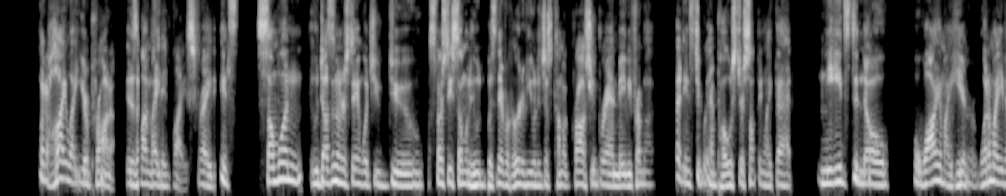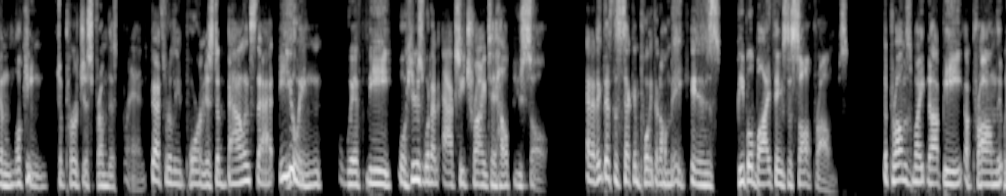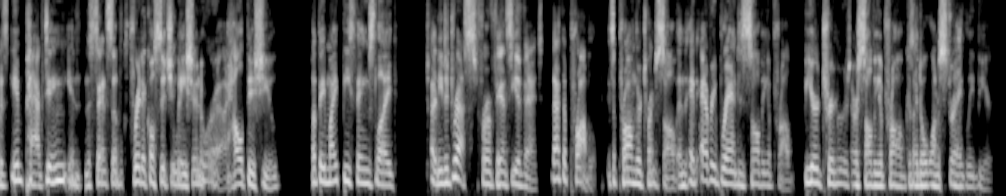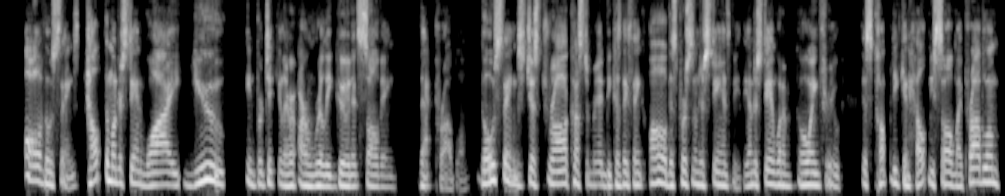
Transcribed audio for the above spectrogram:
But highlight your product is my main advice, right? It's someone who doesn't understand what you do, especially someone who has never heard of you and has just come across your brand, maybe from a, an Instagram post or something like that, needs to know well, why am I here? What am I even looking to purchase from this brand? That's really important is to balance that feeling with the, well, here's what I'm actually trying to help you solve. And I think that's the second point that I'll make is people buy things to solve problems. The problems might not be a problem that was impacting in the sense of critical situation or a health issue, but they might be things like I need a dress for a fancy event. That's a problem. It's a problem they're trying to solve. And, and every brand is solving a problem. Beard trimmers are solving a problem because I don't want a straggly beard. All of those things help them understand why you in particular are really good at solving that problem. Those things just draw a customer in because they think, oh, this person understands me. They understand what I'm going through. This company can help me solve my problem.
